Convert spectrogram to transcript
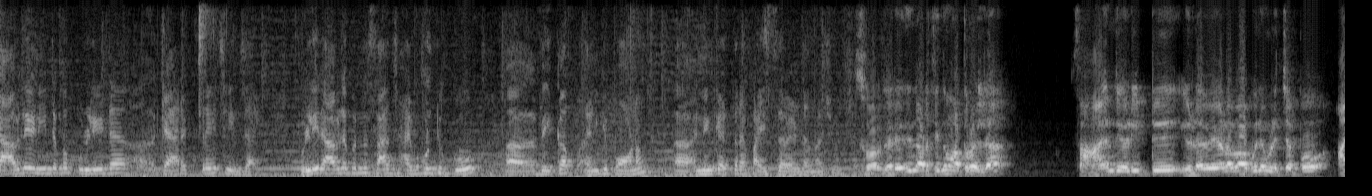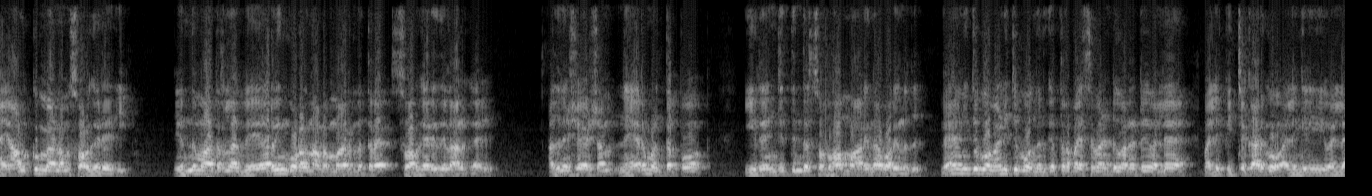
രാവിലെ എണീറ്റപ്പോൾ പുള്ളിയുടെ ക്യാരക്ടറേ ചേഞ്ചായി പുള്ളി രാവിലെ പറഞ്ഞു sir I want to go wake up എനിക്ക് പോകണം നിങ്ങൾക്ക് എത്ര പൈസ വേണ്ടെന്നാണ് ചോദിച്ചത്? സ്വർഗരേതി നടത്തിയത് മാത്രമല്ല സഹായം തേടിയിട്ട് ഇടവേള ബാബുവിനെ വിളിച്ചപ്പോൾ അയാൾക്കും വേണം സ്വർഗരതി എന്ന് മാത്രമല്ല വേറെയും കുറെ നടന്മാരുണ്ട് ഇത്ര സ്വർഗരതിയിലെ ആൾക്കാർ അതിനുശേഷം നേരം വെളുത്തപ്പോ ഈ രഞ്ജിത്തിന്റെ സ്വഭാവം മാറിയെന്നാ പറയുന്നത്. വേണിട്ട് പോ വേണിട്ട് പോ. നിനക്ക് എത്ര പൈസ വേണ്ടു? പറഞ്ഞിട്ട് വല്ല വലിയ പിച്ചക്കാർക്കോ അല്ലെങ്കിൽ ഈ വല്ല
